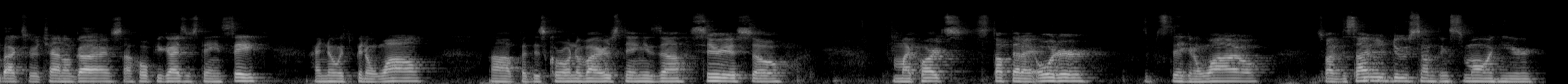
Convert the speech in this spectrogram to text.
back to the channel guys. I hope you guys are staying safe. I know it's been a while, uh, but this coronavirus thing is uh, serious. So my parts, stuff that I order, it's taking a while. So I've decided to do something small here.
